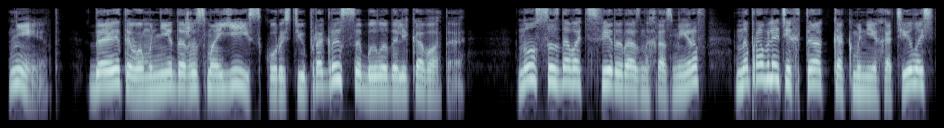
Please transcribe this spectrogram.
Нет, до этого мне даже с моей скоростью прогресса было далековато. Но создавать сферы разных размеров, направлять их так, как мне хотелось,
